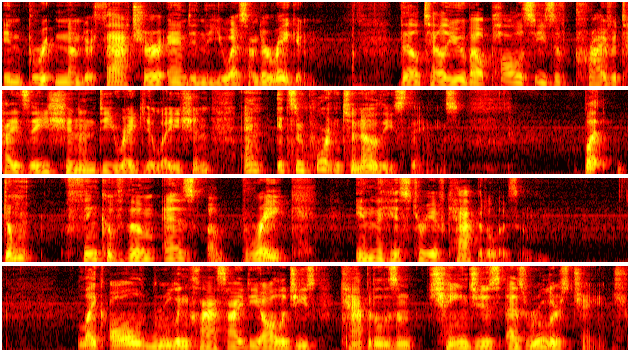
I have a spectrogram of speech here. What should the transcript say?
in Britain under Thatcher, and in the US under Reagan. They'll tell you about policies of privatization and deregulation, and it's important to know these things. But don't think of them as a break in the history of capitalism. Like all ruling class ideologies, capitalism changes as rulers change.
